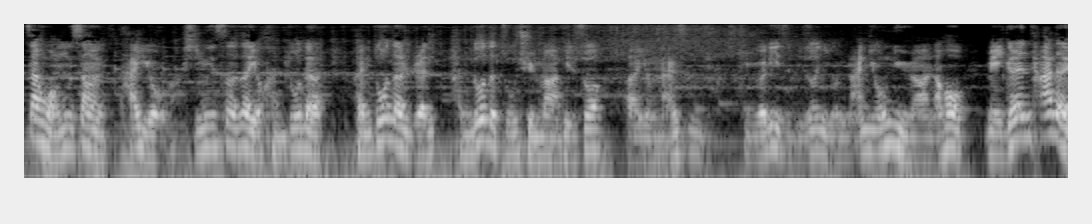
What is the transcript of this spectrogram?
在网络上还有形形色色有很多的很多的人，很多的族群嘛。比如说，呃，有男士，举个例子，比如说你有男有女啊，然后每个人他的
